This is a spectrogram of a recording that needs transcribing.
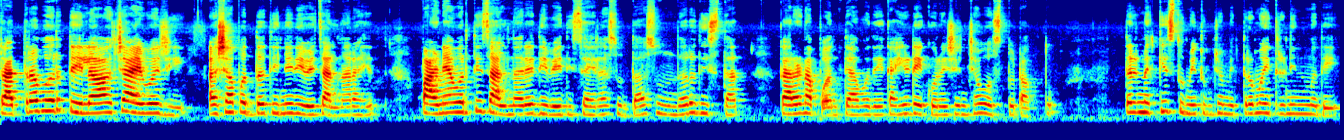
रात्रभर तेलाच्या ऐवजी अशा पद्धतीने दिवे चालणार आहेत. पाण्यावरती चालणारे दिवे दिसायला सुद्धा सुंदर दिसतात. कारण आपण त्यामध्ये काही डेकोरेशनच्या वस्तू टाकतो. तर नक्कीच तुम्ही तुमच्या मित्रमैत्रिणींमध्ये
